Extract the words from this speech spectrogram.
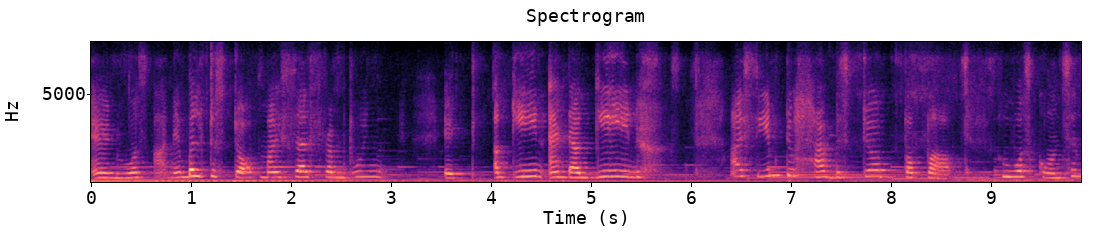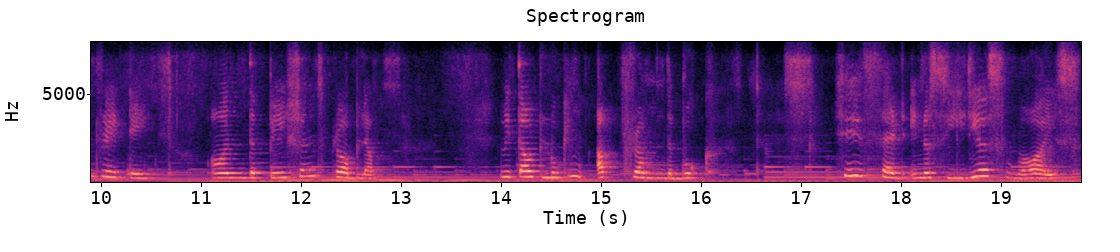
and was unable to stop myself from doing it again and again. I seemed to have disturbed Papa, who was concentrating on the patient's problem without looking up from the book. He said in a serious voice,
